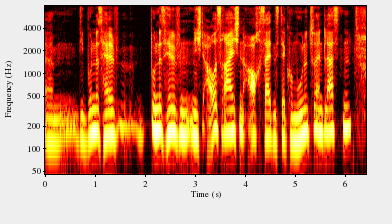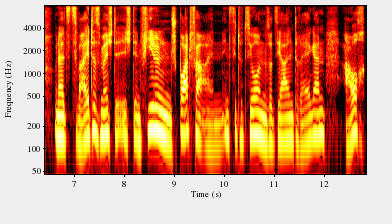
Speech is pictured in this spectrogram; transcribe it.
ähm, die Bundeshilf Bundeshilfen nicht ausreichen, auch seitens der Kommune zu entlasten. Und als zweites möchte ich den vielen Sportvereinen, Institutionen, sozialen Trägern auch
